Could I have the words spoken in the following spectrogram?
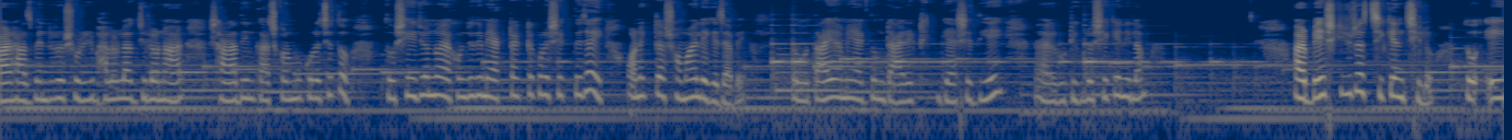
আর হাজব্যান্ডেরও শরীর ভালো লাগছিল না, আর সারাদিন কাজকর্ম করেছে তো। তো সেই জন্য এখন যদি আমি একটা একটা করে শিখতে যাই, অনেকটা সময় লেগে যাবে। তো তাই আমি একদম ডাইরেক্ট গ্যাসে দিয়েই রুটিগুলো সেঁকে নিলাম। আর বেশ কিছুটা চিকেন ছিল। তো এই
